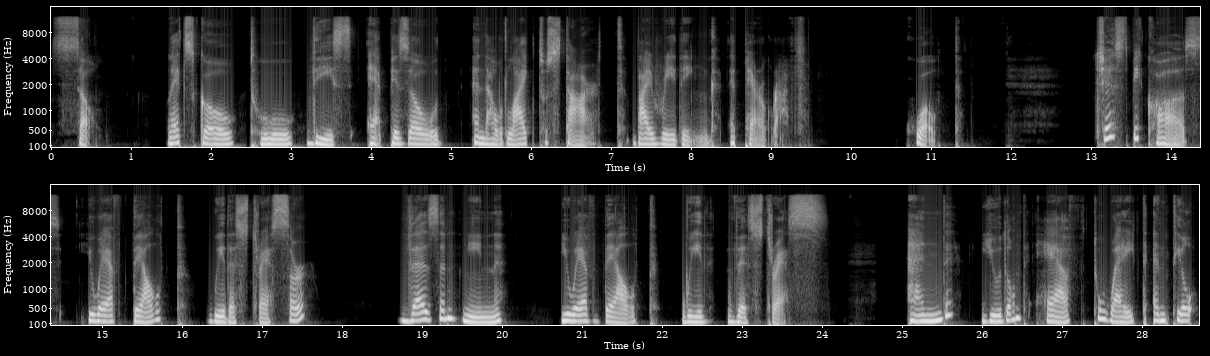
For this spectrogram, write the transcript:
So, let's go to this episode, and I would like to start by reading a paragraph. Quote just because you have dealt with a stressor doesn't mean you have dealt with the stress. And you don't have to wait until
